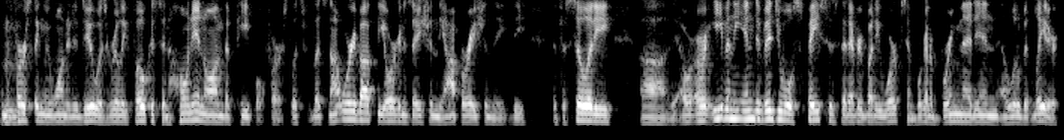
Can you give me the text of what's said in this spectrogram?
And mm. the first thing we wanted to do was really focus and hone in on the people first. Let's let's not worry about the organization, the operation, the the the facility, uh, or, or even the individual spaces that everybody works in. We're going to bring that in a little bit later.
